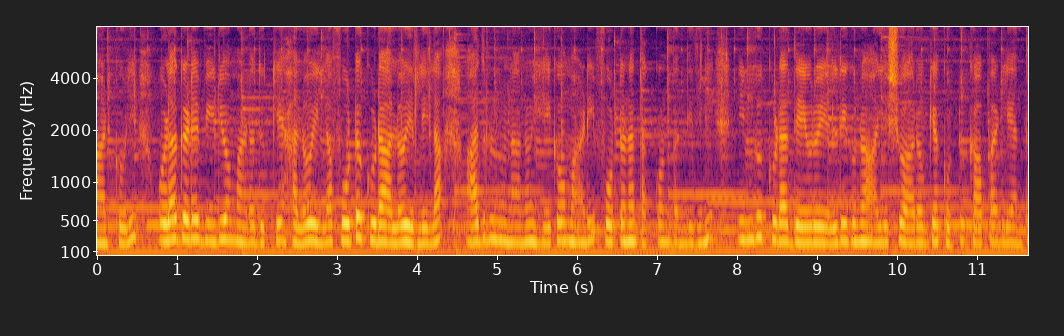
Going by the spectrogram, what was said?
ಮಾಡ್ಕೊಳ್ಳಿ. ಒಳಗಡೆ ವಿಡಿಯೋ ಮಾಡೋದಕ್ಕೆ ಹಲೋ ಇಲ್ಲ, ಫೋಟೋ ಕೂಡ ಹಲೋ ಇರಲಿಲ್ಲ. ಆದ್ರೂ ನಾನು ಹೇಗೋ ಮಾಡಿ ಫೋಟೋನ ತಕ್ಕೊಂಡು ಬಂದಿದ್ದೀನಿ. ನಿಮಗೂ ಕೂಡ ದೇವರು ಎಲ್ರಿಗೂ ಆಯುಷು, ಆರೋಗ್ಯ ಕೊಟ್ಟು ಕಾಪಾಡಲಿ ಅಂತ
